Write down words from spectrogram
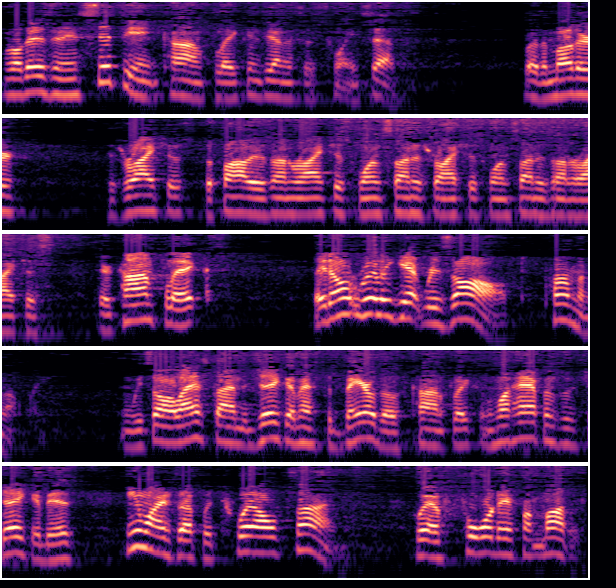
Well, there's an incipient conflict in Genesis 27, where the mother is righteous, the father is unrighteous, one son is righteous, one son is unrighteous. They're conflicts. They don't really get resolved permanently. And we saw last time that Jacob has to bear those conflicts, and what happens with Jacob is he winds up with 12 sons who have four different mothers,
